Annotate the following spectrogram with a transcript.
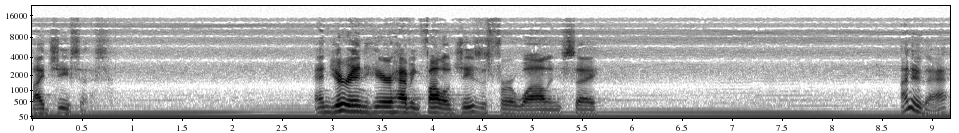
by Jesus. And you're in here having followed Jesus for a while and you say, I knew that.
